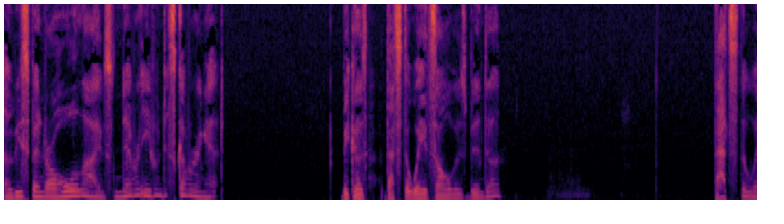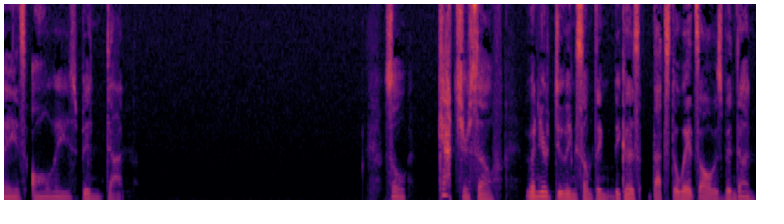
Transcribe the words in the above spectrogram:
And we spend our whole lives never even discovering it. Because that's the way it's always been done. That's the way it's always been done. So catch yourself when you're doing something because that's the way it's always been done.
